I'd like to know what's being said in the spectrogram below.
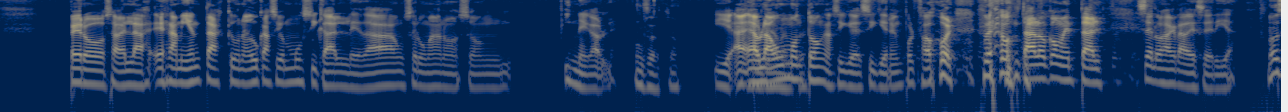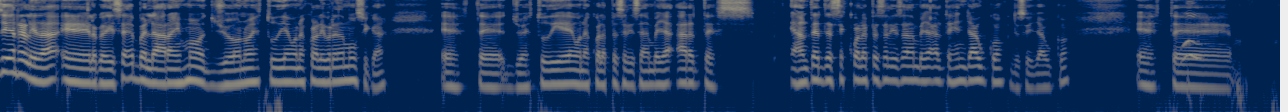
Pero, ¿sabes? Las herramientas que una educación musical le da a un ser humano son innegables. Exacto. Y he hablado un montón, así que si quieren, por favor, preguntar o comentar, se los agradecería. No, sí, en realidad eh, lo que dice es verdad. Ahora mismo yo no estudié en una escuela libre de música. Este, yo estudié en una escuela especializada en Bellas Artes. Antes de esa escuela especializada en Bellas Artes en Yauco, yo soy Yauco. Este,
